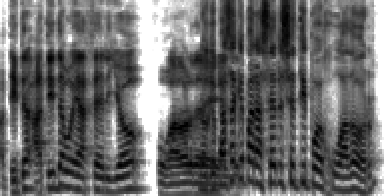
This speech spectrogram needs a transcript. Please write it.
A ti te, a ti te voy a hacer yo jugador de. Lo que pasa es que para ser ese tipo de jugador,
